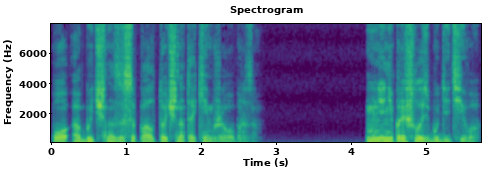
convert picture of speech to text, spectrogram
По обычно засыпал точно таким же образом. Мне не пришлось будить его.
